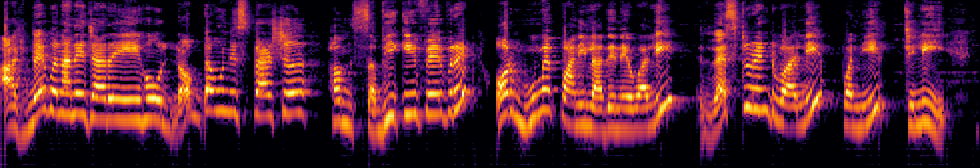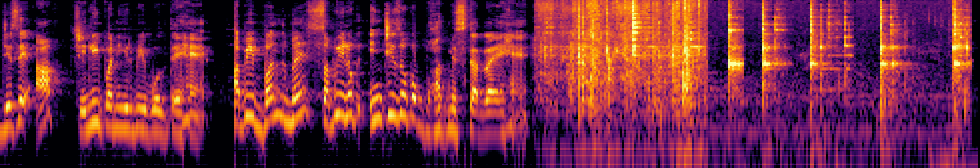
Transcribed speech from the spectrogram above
आज मैं बनाने जा रही हूँ लॉकडाउन स्पेशल हम सभी की फेवरेट और मुँह में पानी ला देने वाली रेस्टोरेंट वाली पनीर चिली, जिसे आप चिली पनीर भी बोलते हैं। अभी बंद में सभी लोग इन चीज़ों को बहुत मिस कर रहे हैं।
